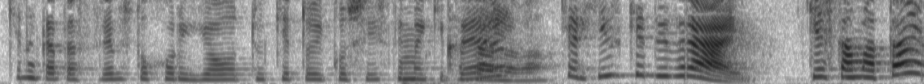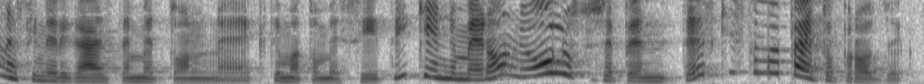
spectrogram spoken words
Και να καταστρέψει το χωριό του και το οικοσύστημα εκεί πέρα Κατάλαβα. και αρχίζει και αντιδράει. Και σταματάει να συνεργάζεται με τον ε, κτηματομεσίτη και ενημερώνει όλους τους επενδυτές και σταματάει το project.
